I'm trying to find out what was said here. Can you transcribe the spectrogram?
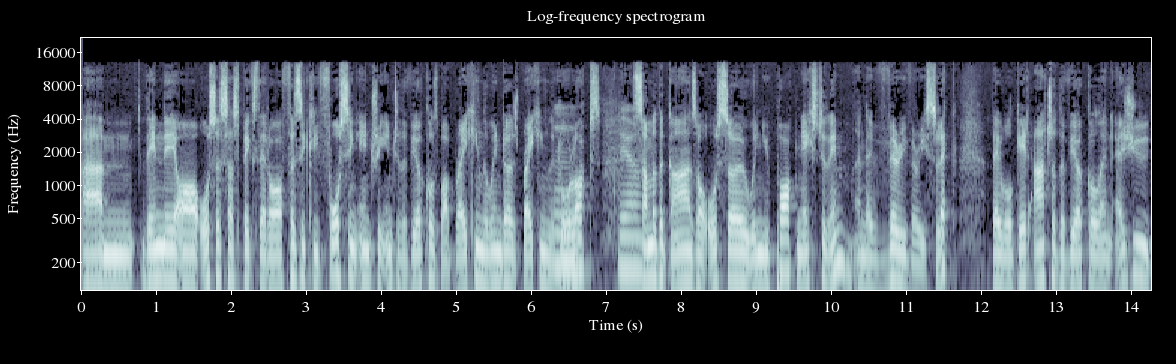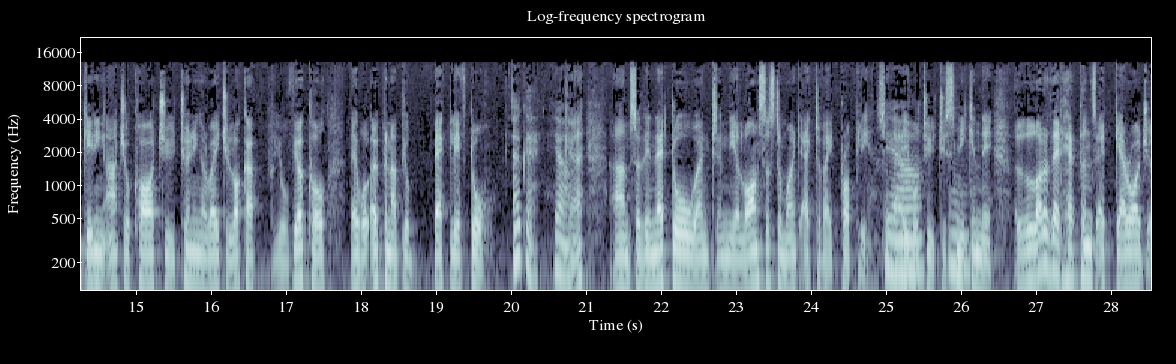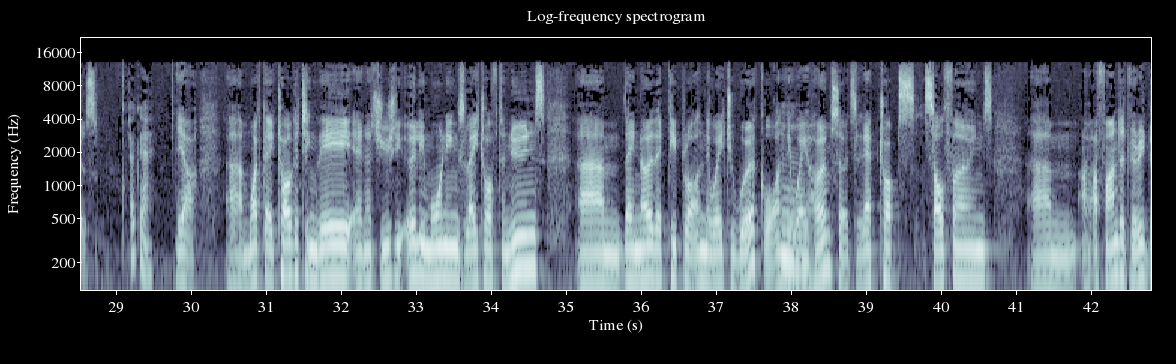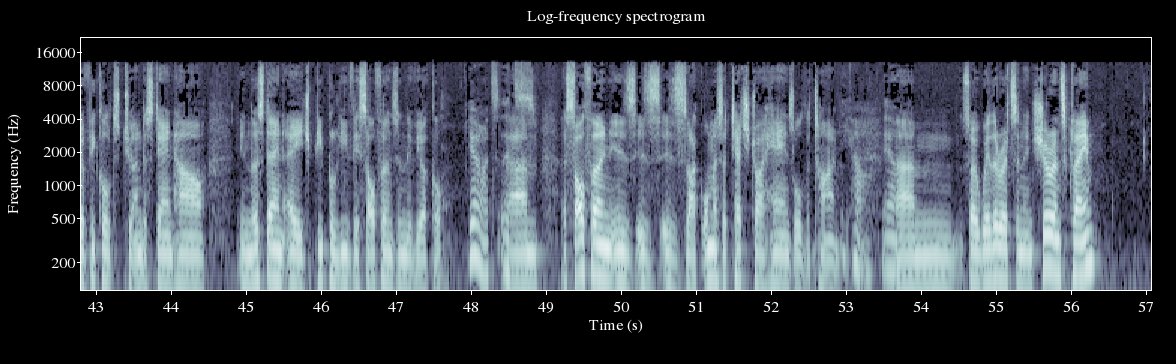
Um, then there are also suspects that are physically forcing entry into the vehicles by breaking the windows, breaking the door locks. Mm. Yeah. Some of the guys are also, when you park next to them, and they're very, very slick, they will get out of the vehicle, and as you getting out your car to turning away to lock up your vehicle, they will open up your back left door. Okay. Yeah. Okay, um, so then that door won't, and the alarm system won't activate properly. So they're Mm. able to, to sneak in there. A lot of that happens at garages. Okay. Yeah, um, what they're targeting there, and it's usually early mornings, late afternoons. Um, they know that people are on their way to work or on their way home, so it's laptops, cell phones. Um, I, I find it very difficult to understand how, in this day and age, people leave their cell phones in their vehicle. Yeah. It's. it's Um, a cell phone is, is, is like almost attached to our hands all the time. yeah. Yeah. Um, so whether it's an insurance claim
